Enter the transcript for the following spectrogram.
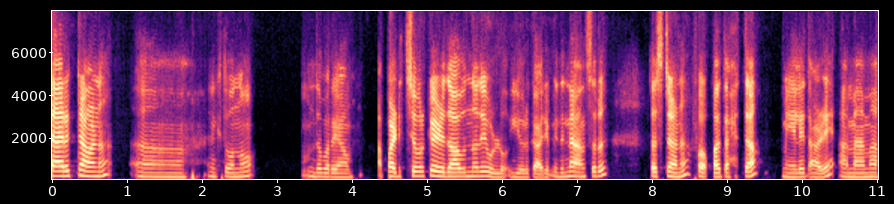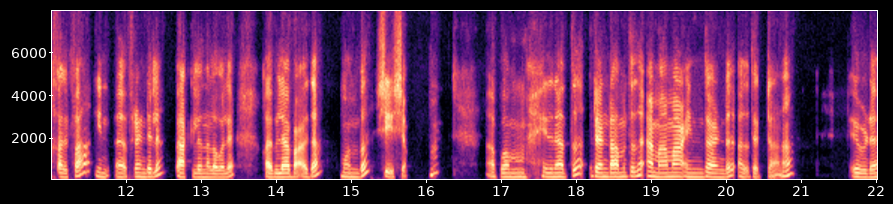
ഡയറക്റ്റ് ആണ്. എനിക്ക് തോന്നുന്നു എന്താ പറയാ പഠിച്ചവർക്ക് എഴുതാവുന്നതേ ഉള്ളൂ ഈ ഒരു കാര്യം. ഇതിന്റെ ആൻസർ ഫസ്റ്റ് ആണ് ഫൗഖ തഹ്ത മേലെ താഴെ അമാമ ഖൽഫ ഇൻ ഫ്രണ്ടിൽ ബാക്കിൽ എന്നുള്ള പോലെ കബില ബാദ മുൻപ് ശേഷം. അപ്പം ഇതിനകത്ത് രണ്ടാമത്തത് അമാമ ഇന്ത ഉണ്ട് അത് തെറ്റാണ്. ഇവിടെ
